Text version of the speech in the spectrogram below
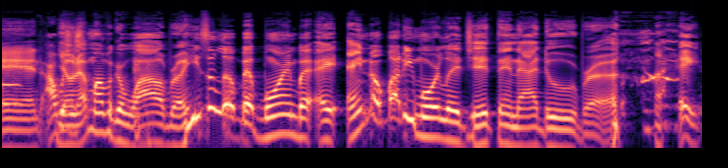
and I was Yo, just- that motherfucker wild, bro. He's a little bit boring, but hey, ain't nobody more legit than that dude, bro. hey,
